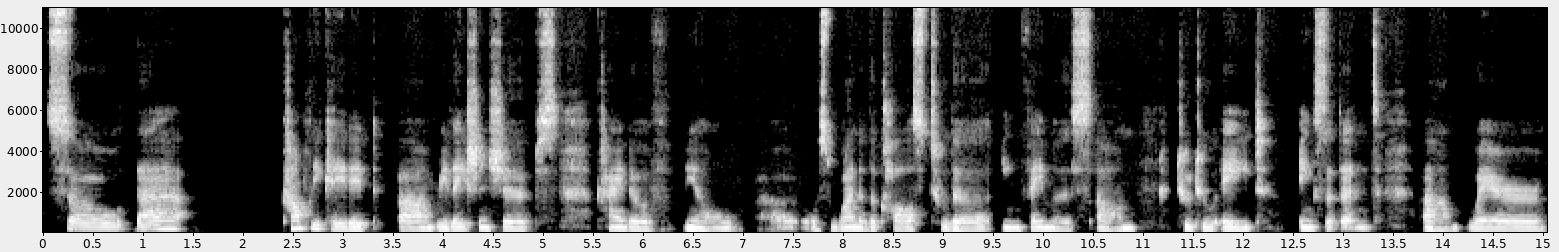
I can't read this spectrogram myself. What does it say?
So that complicated um, relationships kind of, you know, was one of the cause to the infamous um, 228 incident, um, where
